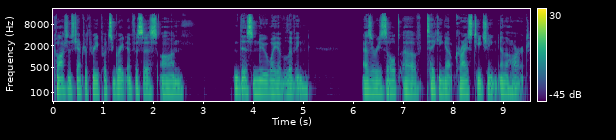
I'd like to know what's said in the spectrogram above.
Colossians chapter 3 puts great emphasis on this new way of living as a result of taking up Christ's teaching in the heart.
